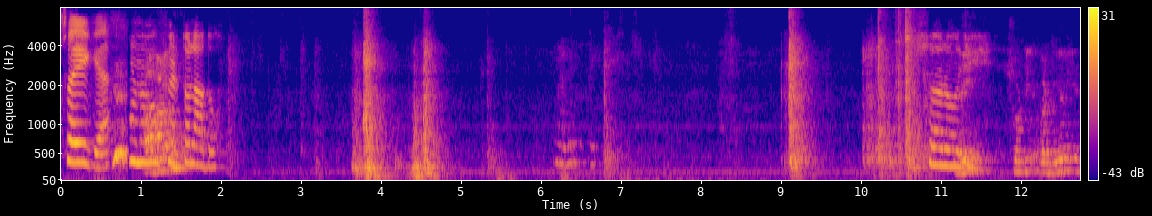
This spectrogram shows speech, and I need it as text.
ਸਹੀ ਗਿਆ ਹੁਣ ਉਹ ਫਿਰ ਤੋਂ ਲਾ ਦੋ। ਚਲੋ ਜੀ। ਨਹੀਂ, ਛੋਟੀ ਵੱਡੀਆਂ ਵੀ ਹੈ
